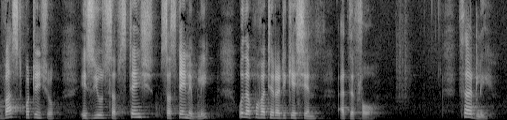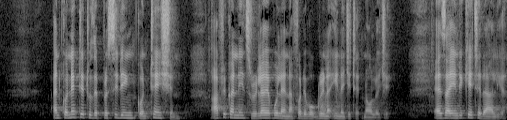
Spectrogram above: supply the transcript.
vast potential is used sustainably with a poverty eradication at the fore. Thirdly, and connected to the preceding contention, Africa needs reliable and affordable greener energy technology. As I indicated earlier,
